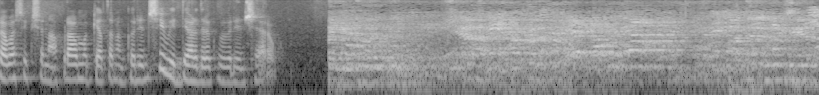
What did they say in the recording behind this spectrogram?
క్రమశిక్షణ ప్రాముఖ్యతను గురించి విద్యార్థులకు వివరించారు. Yeah.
